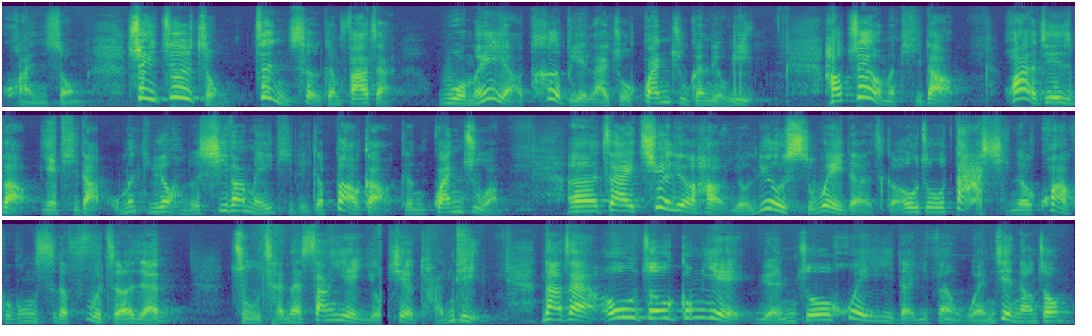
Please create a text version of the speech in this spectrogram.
宽松。所以这种政策跟发展。我们也要特别来做关注跟留意。好，最后我们提到《华尔街日报》也提到，我们有很多西方媒体的一个报告跟关注啊。呃，在七月六号，有六十位的这个欧洲大型的跨国公司的负责人组成的商业游戏团体，那在欧洲工业圆桌会议的一份文件当中，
